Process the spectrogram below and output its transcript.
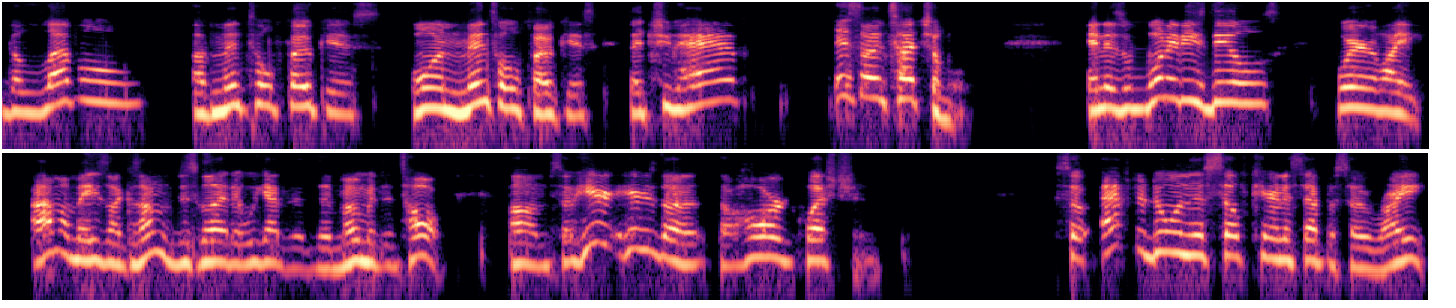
the level of mental focus on mental focus that you have is untouchable. And it's one of these deals where like I'm amazed, like, because I'm just glad that we got the, the moment to talk. Um, so here, here's the the hard question. So after doing this self-care in this episode, right?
